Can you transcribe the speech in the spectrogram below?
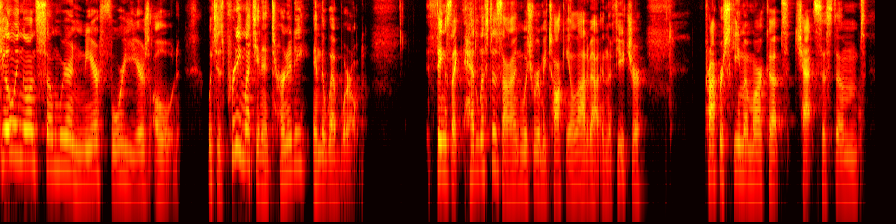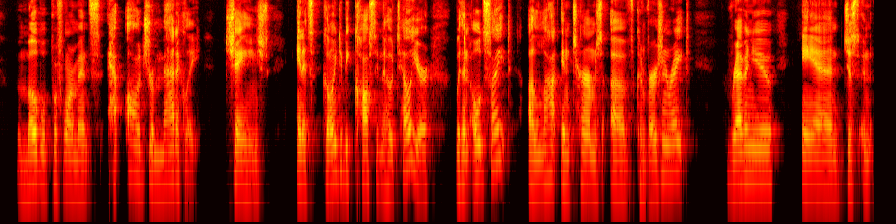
going on somewhere near four years old, which is pretty much an eternity in the web world things like headless design, which we're going to be talking a lot about in the future, proper schema markups, chat systems, mobile performance have all dramatically changed. And it's going to be costing the hotelier with an old site a lot in terms of conversion rate, revenue, and just an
